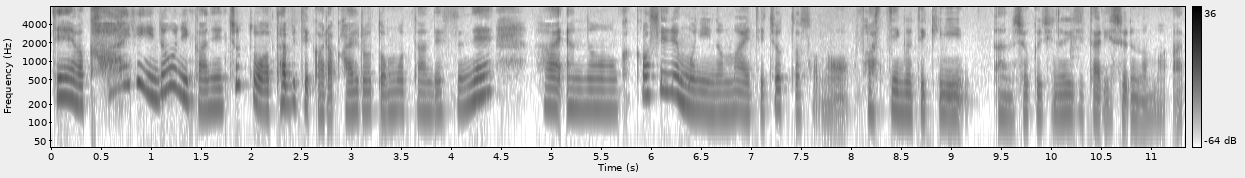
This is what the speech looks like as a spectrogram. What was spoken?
で、まあ、帰りにどうにかねちょっと食べてから帰ろうと思ったんですね。はい、あのカカオセレモニーの前ってちょっとそのファスティング的にあの食事抜いてたりするのもあっ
